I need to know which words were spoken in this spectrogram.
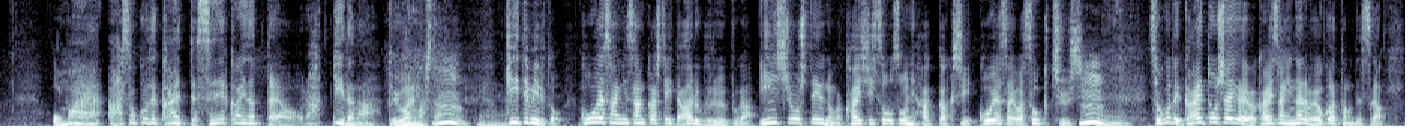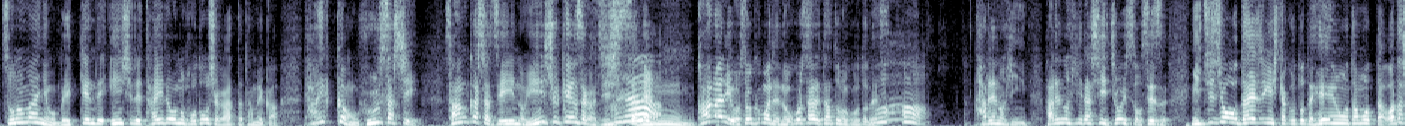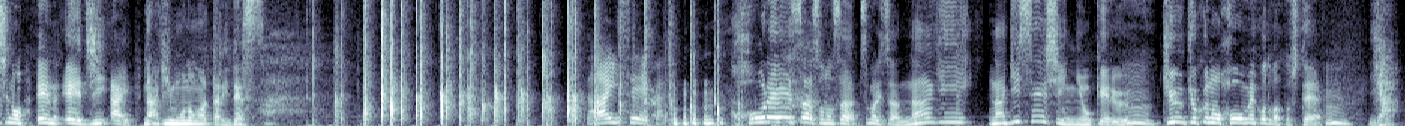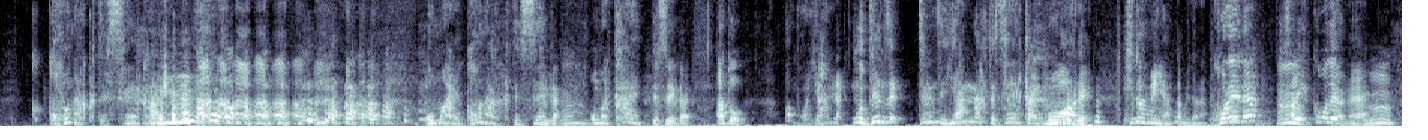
お前あそこで帰って正解だったよ。ラッキーだな。と言われました、うん。聞いてみると高野祭に参加していたあるグループが飲酒をしているのが開始早々に発覚し高野祭は即中止、うん。そこで該当者以外は解散になればよかったのですがその前にも別件で飲酒で大量の歩道者があったためか体育館を封鎖し参加者全員の飲酒検査が実施されうんかなり遅くまで残されたとのことです晴れの日に晴れの日らしいチョイスをせず日常を大事にしたことで平穏を保った私の NAGI なぎ物語です。大正解。これさそのさつまりさなぎなぎ精神におけるうん。究極の褒め言葉として、うん。いやこ来なくて正解。お前来なくて正解、お前帰って正解。あとあもうやんなもう全然全然やんなくて正解もうあれ ひどい目にあったみたいな。これね、最高だよね、うん。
